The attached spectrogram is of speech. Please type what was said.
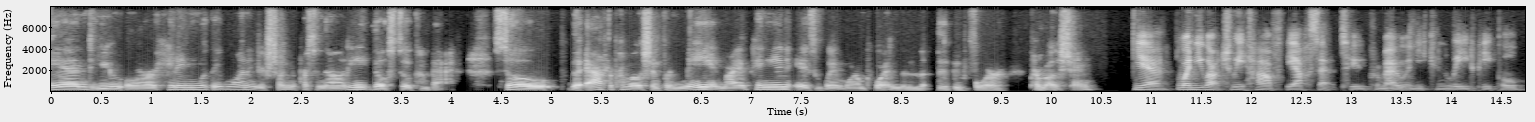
and you are hitting what they want and you're showing your personality, they'll still come back. So the after promotion for me, in my opinion, is way more important than the, before promotion. Yeah, when you actually have the asset to promote and you can lead people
